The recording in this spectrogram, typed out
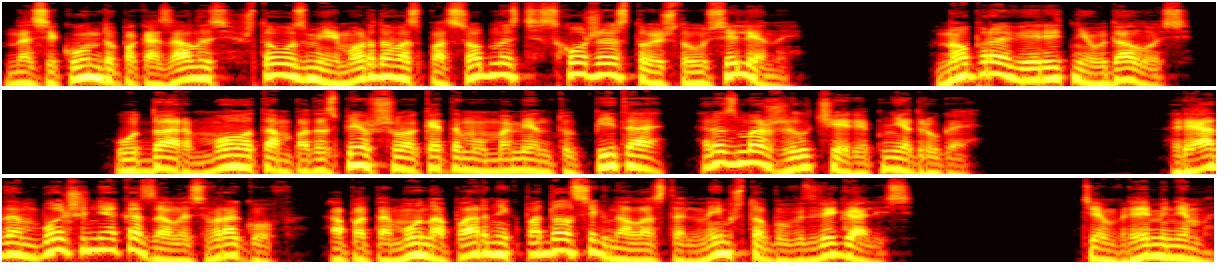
На секунду показалось, что у Змеемордова способность схожая с той, что у Селены. Но проверить не удалось. Удар молотом подоспевшего к этому моменту Пита разморжил череп недруга. Рядом больше не оказалось врагов, а потому напарник подал сигнал остальным, чтобы выдвигались. Тем временем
